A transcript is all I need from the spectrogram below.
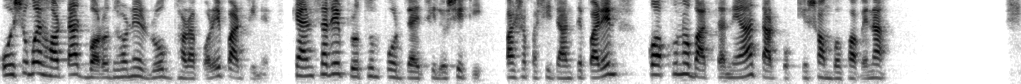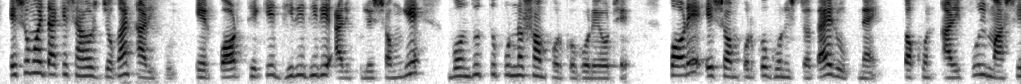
ওই সময় হঠাৎ বড় ধরনের রোগ ধরা পড়ে পারভিনের। ক্যান্সারের প্রথম পর্যায়ে ছিল সেটি। পাশাপাশি জানতে পারেন, কখনো বাচ্চা নেওয়া তার পক্ষে সম্ভব হবে না। এ সময় তাকে সাহস যোগান আরিফুল। এরপর থেকে ধীরে ধীরে আরিফুলের সঙ্গে বন্ধুত্বপূর্ণ সম্পর্ক গড়ে ওঠে। পরে এ সম্পর্ক ঘনিষ্ঠতায় রূপ নেয়। তখন আরিফুল মাসে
